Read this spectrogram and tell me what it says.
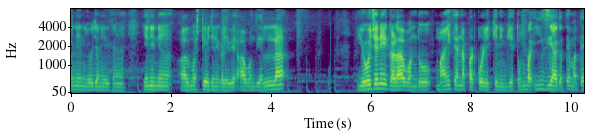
ಏನೇನು ಯೋಜನೆ ಏನೇನು ಆಲ್ಮೋಸ್ಟ್ ಯೋಜನೆಗಳಿವೆ, ಆ ಒಂದು ಎಲ್ಲ ಯೋಜನೆಗಳ ಒಂದು ಮಾಹಿತಿಯನ್ನು ಪಡ್ಕೊಳ್ಳಿಕ್ಕೆ ನಿಮಗೆ ತುಂಬ ಈಸಿ ಆಗುತ್ತೆ. ಮತ್ತು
